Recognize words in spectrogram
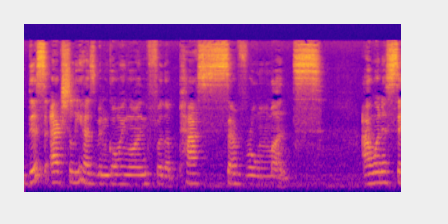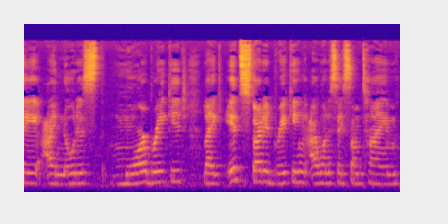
this actually has been going on for the past several months. I want to say I noticed more breakage. Like it started breaking, I want to say sometime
